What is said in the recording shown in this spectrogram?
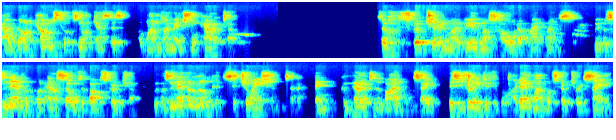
how God comes to us, not just as a one dimensional character. So, scripture, in my view, must hold a high place. We must never put ourselves above scripture. We must never look at situations and then compare it to the Bible and say, this is really difficult. I don't like what Scripture is saying.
